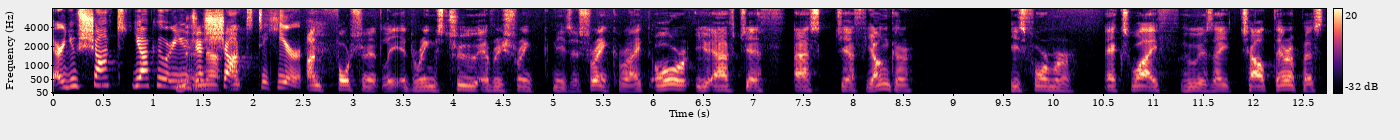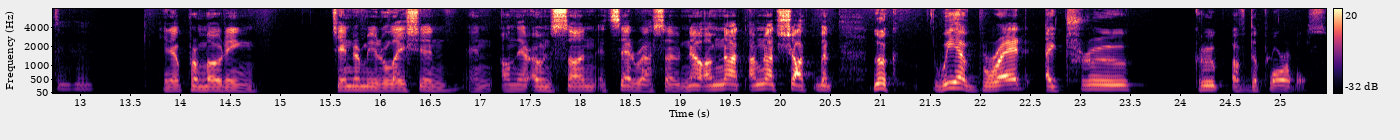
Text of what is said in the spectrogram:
are you shocked, Jaco? Are you no, just no, shocked un- to hear? Unfortunately, it rings true. Every shrink needs a shrink, right? Or you ask Jeff, ask Jeff Younger, his former ex-wife, who is a child therapist, mm-hmm. you know, promoting gender mutilation and on their own son, etc. So no, I'm not. I'm not shocked, but Look, we have bred a true group of deplorables,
